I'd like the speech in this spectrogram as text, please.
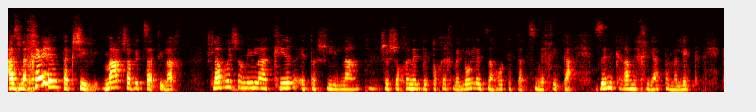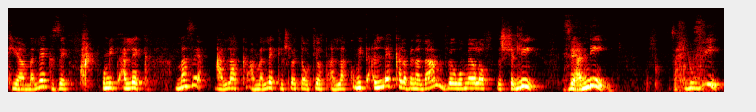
אז לכן, תקשיבי, מה עכשיו הצעתי לך? שלב ראשוני להכיר את השלילה ששוכנת בתוכך ולא לזהות את עצמך איתה. זה נקרא מחיית עמלק. כי העמלק זה, הוא מתעלק. מה זה עלק? עמלק, יש לו את האותיות עלק. הוא מתעלק על הבן אדם והוא אומר לו, זה שלי, זה אני, זה חיובי.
